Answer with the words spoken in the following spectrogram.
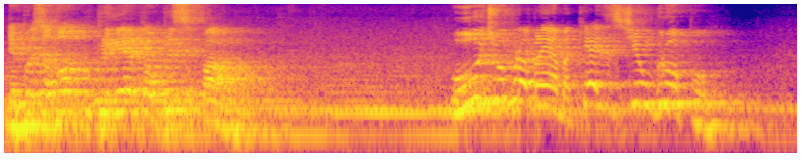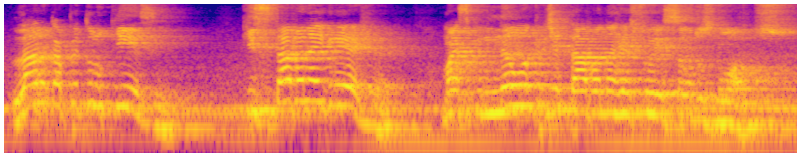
Depois eu volto para o primeiro, que é o principal. O último problema, que existia um grupo, lá no capítulo 15, que estava na igreja, mas que não acreditava na ressurreição dos mortos,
